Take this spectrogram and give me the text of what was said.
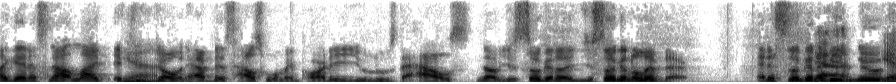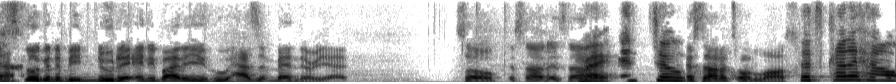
again, it's not like if Yeah. you don't have this housewarming party, you lose the house. No, you're still gonna you're still gonna live there, and it's still gonna Yeah, be new. yeah. It's still gonna be new to anybody who hasn't been there yet. So it's not. It's not. right, and so A, it's not a total loss. that's kind of how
